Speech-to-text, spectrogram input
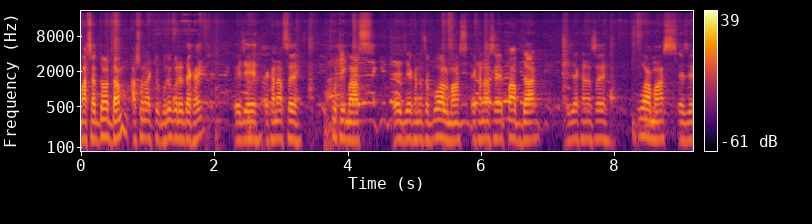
মাছের দর দাম আসুন একটু ঘুরে ঘুরে দেখাই। এই যে এখানে আছে পুঁটি মাছ এই যে এখানে আছে বোয়াল মাছ এখানে আছে পাবদা এই যে এখানে আছে পোয়া মাছ এই যে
